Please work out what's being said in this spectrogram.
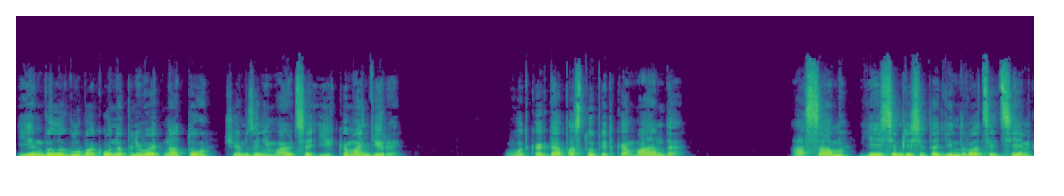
и им было глубоко наплевать на то, чем занимаются их командиры. Вот когда поступит команда... А сам Е-7127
